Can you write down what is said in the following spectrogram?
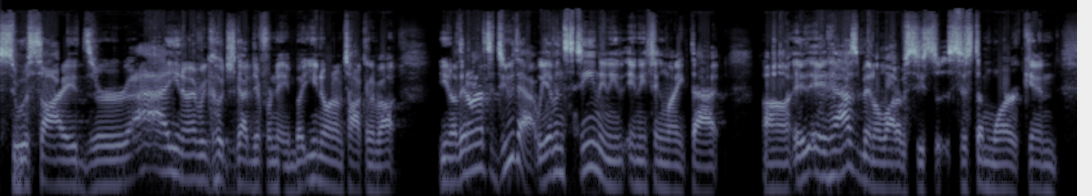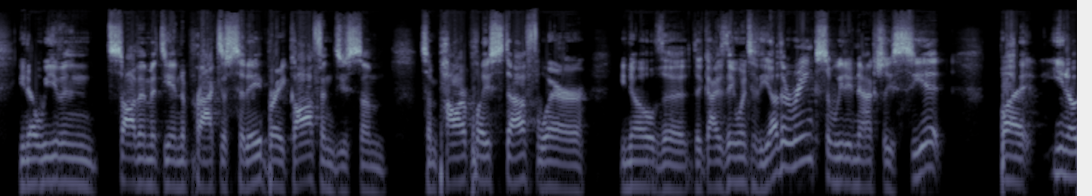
suicides or ah, you know, every coach has got a different name, but you know what I'm talking about. You know, they don't have to do that. We haven't seen any anything like that. Uh, it, it, has been a lot of system work, and you know, we even saw them at the end of practice today break off and do some some power play stuff where you know the the guys they went to the other rink, so we didn't actually see it. But you know,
